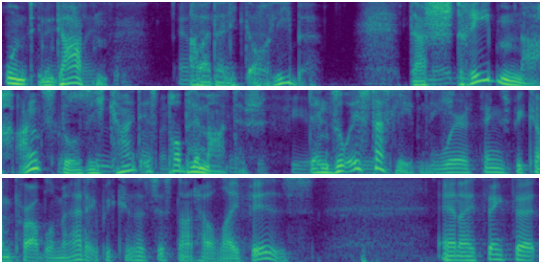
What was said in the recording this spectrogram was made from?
und im Garten. Aber da liegt auch Liebe. Das Streben nach Angstlosigkeit ist problematisch. Denn so ist das Leben nicht. where things become problematic because that's just not how life is. And I think that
